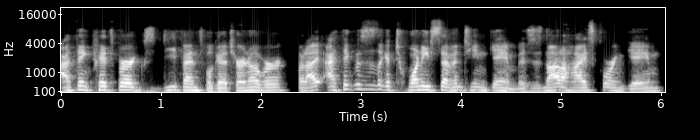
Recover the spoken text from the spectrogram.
I think Pittsburgh's defense will get a turnover, but I, I think this is like a 2017 game. This is not a high scoring game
